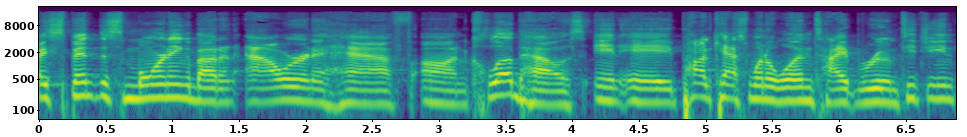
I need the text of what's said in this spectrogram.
I spent this morning about an hour and a half on Clubhouse in a podcast 101 type room, teaching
